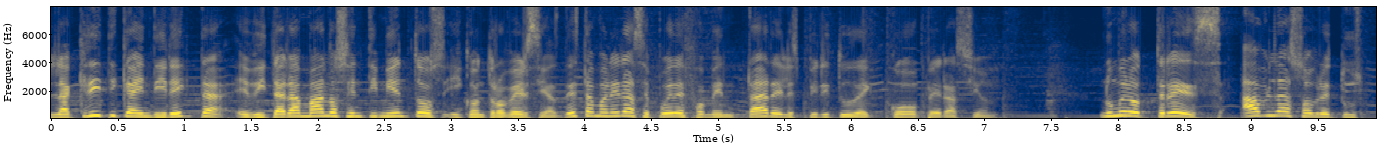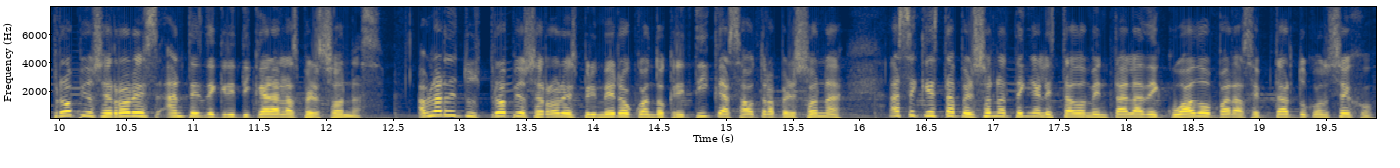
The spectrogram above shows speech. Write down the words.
La crítica indirecta evitará malos sentimientos y controversias. De esta manera se puede fomentar el espíritu de cooperación. Número 3. Habla sobre tus propios errores antes de criticar a las personas. Hablar de tus propios errores primero cuando criticas a otra persona hace que esta persona tenga el estado mental adecuado para aceptar tu consejo.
